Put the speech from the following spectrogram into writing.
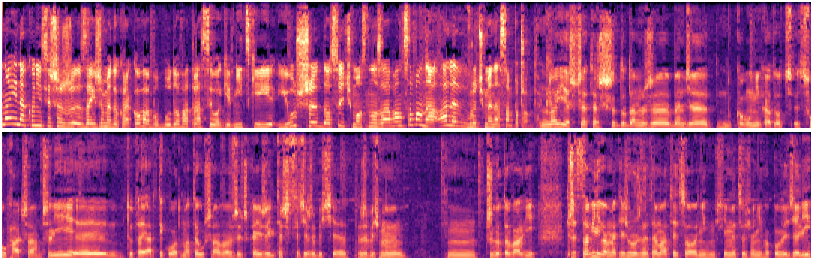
No i na koniec jeszcze że zajrzymy do Krakowa, bo budowa trasy Łagiewnickiej już dosyć mocno zaawansowana, ale wróćmy na sam początek. No i jeszcze też dodam, że będzie komunikat od słuchacza, czyli y, tutaj artykuł od Mateusza Wawrzyczka. Jeżeli też chcecie, żebyście, żebyśmy mm, przygotowali, przedstawili wam jakieś różne tematy, co o nich myślimy, coś o nich opowiedzieli,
